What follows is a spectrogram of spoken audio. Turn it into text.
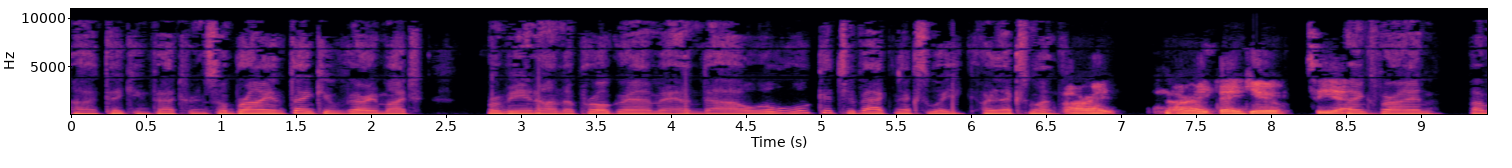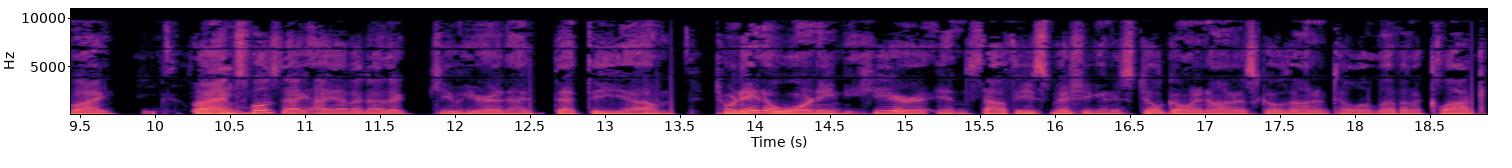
uh, taking veterans. So Brian, thank you very much for being on the program, and uh, we'll we'll get you back next week or next month. All right, all right. Thank you. See ya. Thanks, Brian. Bye bye. Well, I'm supposed to. I, I have another cue here, and I, that the um, tornado warning here in southeast Michigan is still going on. It goes on until 11 o'clock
